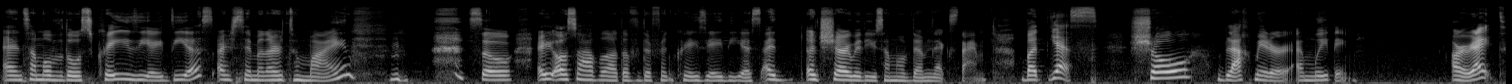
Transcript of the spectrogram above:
and some of those crazy ideas are similar to mine. so I also have a lot of different crazy ideas. I'd, I'd share with you some of them next time. But yes, show Black Mirror. I'm waiting. All right.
